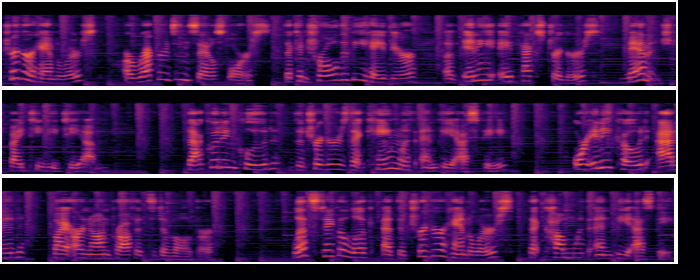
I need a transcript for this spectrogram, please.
Trigger handlers are records in Salesforce that control the behavior of any Apex triggers managed by TDTM. That could include the triggers that came with NPSP or any code added by our nonprofit's developer. Let's take a look at the trigger handlers that come with NPSP.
